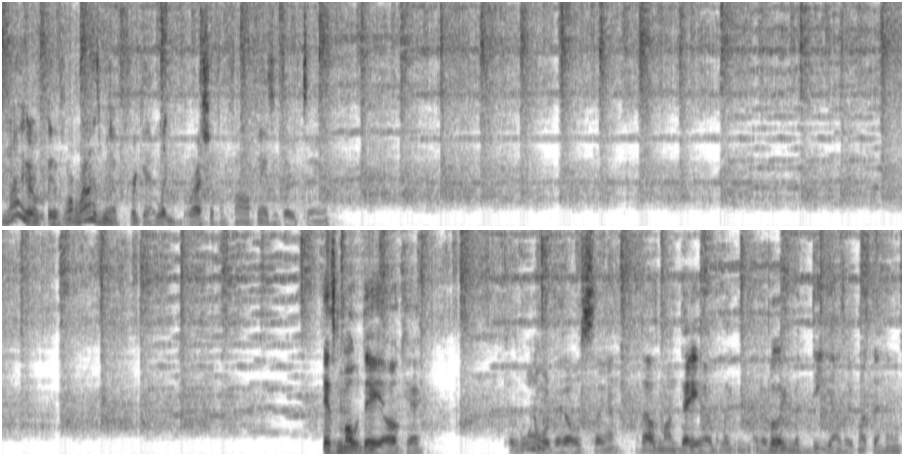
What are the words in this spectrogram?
Not even, it reminds me of freaking Lake Bresha from Final Fantasy 13. It's Modeo, okay. I was wondering what the hell I was saying. I thought it was Mondeo, but like it looked like Medea. I was like, what the hell?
